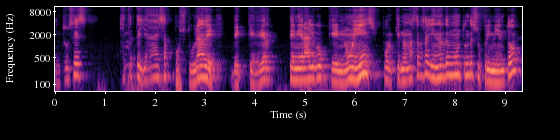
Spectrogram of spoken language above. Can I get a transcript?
Entonces, quítate ya esa postura de, querer tener algo que no es, porque nomás te vas a llenar de un montón de sufrimiento.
